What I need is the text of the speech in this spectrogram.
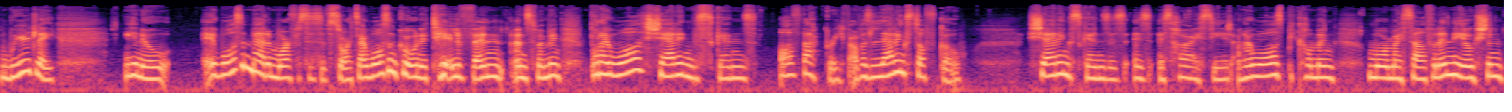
weirdly, you know, it was a metamorphosis of sorts. I wasn't growing a tail fin and swimming, but I was shedding the skins of that grief. I was letting stuff go. Shedding skins is, is, is how I see it. And I was becoming more myself. And in the ocean,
